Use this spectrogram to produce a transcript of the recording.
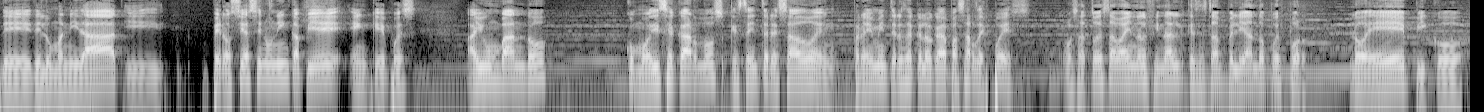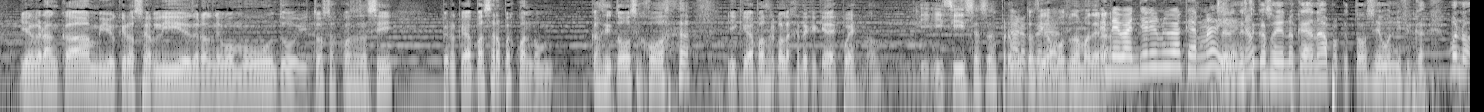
de, de la humanidad y pero sí hacen un hincapié en que pues hay un bando como dice Carlos que está interesado en pero a mí me interesa qué es lo que va a pasar después o sea toda esta vaina al final que se están peleando pues por lo épico y el gran cambio yo quiero ser líder del nuevo mundo y todas estas cosas así pero qué va a pasar pues cuando casi todo se joda y qué va a pasar con la gente que queda después no y, y sí se hacen esas preguntas Claro, pero digamos de una manera En Evangelion no iba a quedar nadie, Claro, en ¿no? este caso ya no queda nada porque todo se iba a unificar. Bueno,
